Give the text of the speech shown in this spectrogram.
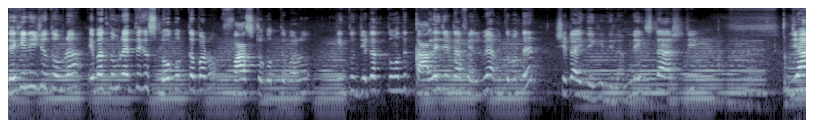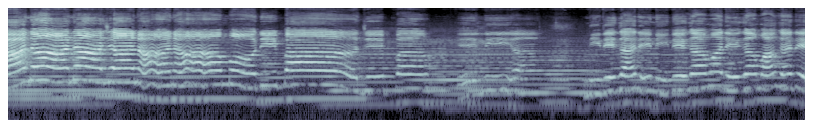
দেখে নিয়েছো তোমরা? এবার তোমরা এর থেকে স্লো করতে পারো ফাস্টও করতে পারো। কিন্তু যেটা তোমাদের তালে যেটা ফেলবে, আমি তোমাদের সেটাই দেখিয়ে দিলাম। নেক্সটটা আসছি। জানা, না জানা, না, মরি বাজে পা, এলিয়া। নিরে গা রে, নিরে গা মা, রে গা মা গা, রে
